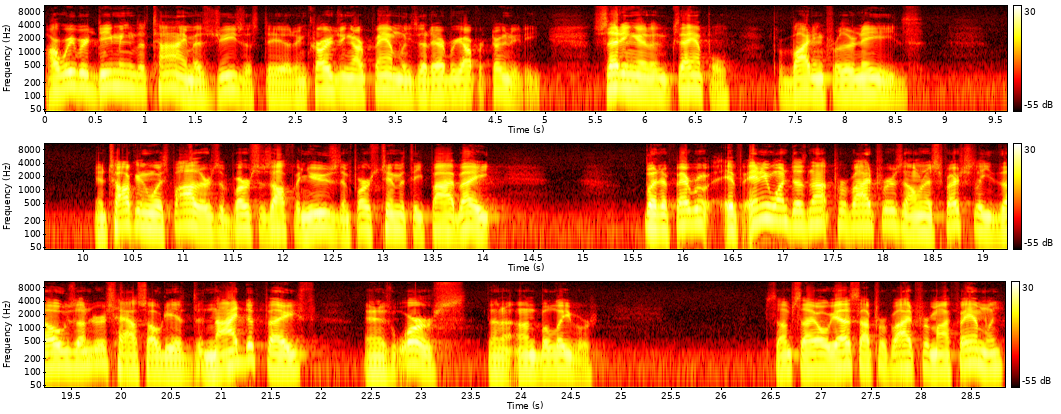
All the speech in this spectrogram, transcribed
Are we redeeming the time as Jesus did, encouraging our families at every opportunity, setting an example, providing for their needs? In talking with fathers, the verse is often used in 1 Timothy 5 8. But if, every, if anyone does not provide for his own, especially those under his household, he has denied the faith and is worse than an unbeliever. Some say, oh, yes, I provide for my family.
